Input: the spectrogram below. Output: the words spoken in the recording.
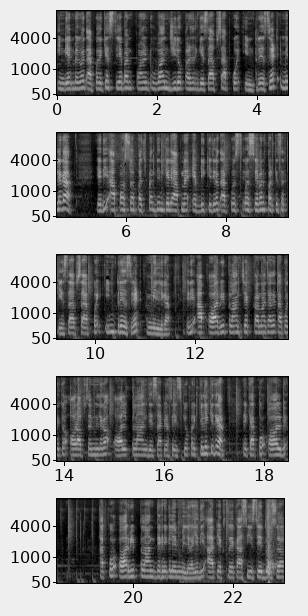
इंडियन बैंक में तो आपको देखिए seven point one zero percent के हिसाब से आपको इंटरेस्ट रेट मिलेगा। यदि आप पाँच सौ पचपन दिन के लिए अपना एफ़ डी कीजिएगा तो आपको सेवन प्रतिशत के हिसाब से आपको इंटरेस्ट रेट मिलेगा। यदि आप और भी प्लान चेक करना चाहते हैं तो आपको देखिए और ऑप्शन मिलेगा ऑल प्लान जैसे आप यहाँ से इसके ऊपर क्लिक कीजिएगा। देखिए आपको ऑल आपको और भी प्लान देखने के लिए मिलेगा। यदि आप एक सौ इक्यासी से दो सौ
